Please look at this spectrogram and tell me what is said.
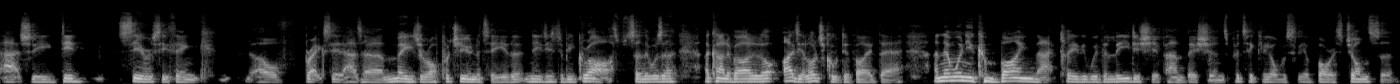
actually did seriously think of Brexit as a major opportunity that needed to be grasped. So there was a, a kind of ideological divide there. And then when you combine that clearly with the leadership ambitions, particularly obviously of Boris Johnson,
